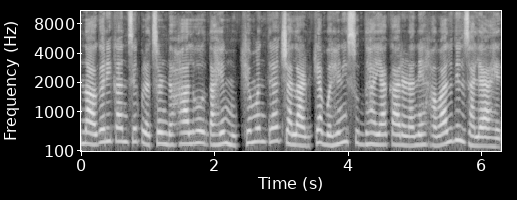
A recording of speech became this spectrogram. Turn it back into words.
नागरिकांचे प्रचंड हाल होत आहे. मुख्यमंत्र्याच्या लाडक्या बहिणी सुद्धा या कारणाने हवालदिल झाल्या आहेत.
